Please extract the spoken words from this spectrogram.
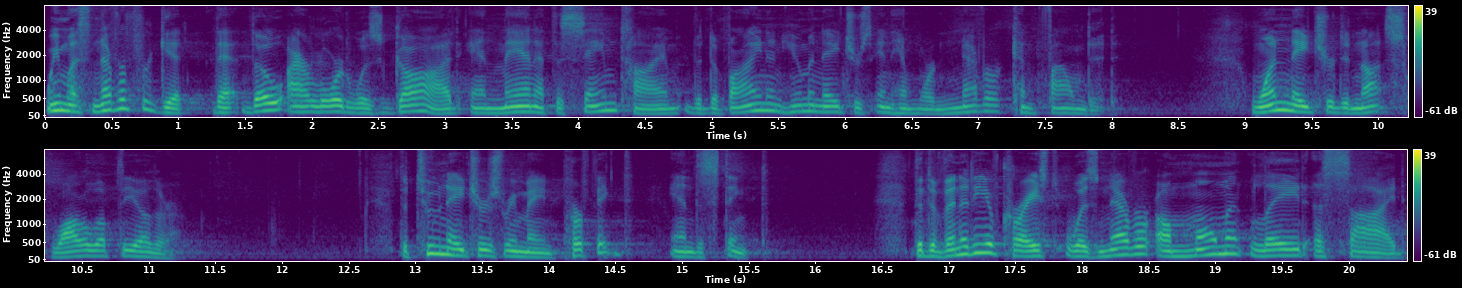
We must never forget that though our Lord was God and man at the same time, the divine and human natures in him were never confounded. One nature did not swallow up the other. The two natures remained perfect and distinct. The divinity of Christ was never a moment laid aside.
